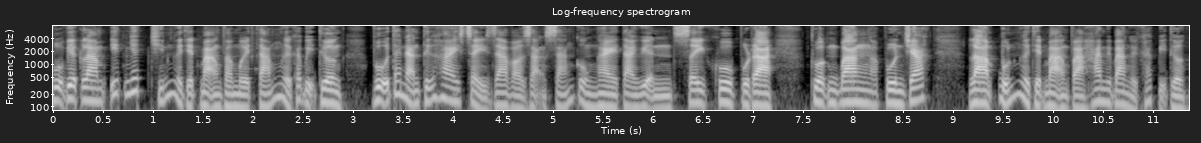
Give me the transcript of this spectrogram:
Vụ việc làm ít nhất 9 người thiệt mạng và 18 người khác bị thương. Vụ tai nạn thứ hai xảy ra vào dạng sáng cùng ngày tại huyện Seikhupura thuộc bang Punjab, làm 4 người thiệt mạng và 23 người khác bị thương.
